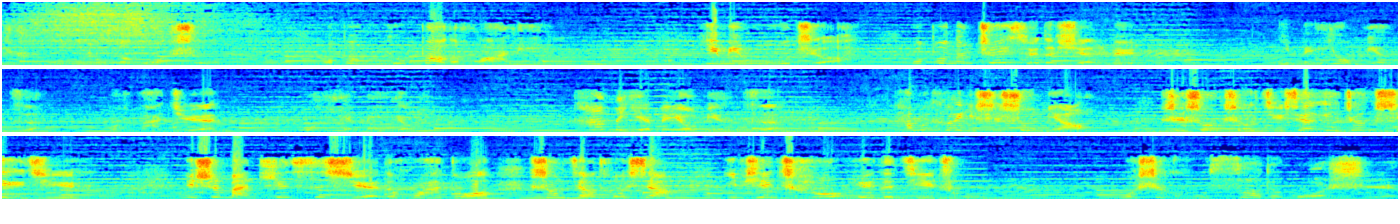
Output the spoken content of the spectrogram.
一棵枯荣的果树，我不能拥抱的华丽，一名舞者，我不能追随的旋律。你没有名字，我发觉我也没有，他们也没有名字，他们可以是树苗。是双手举向一张序曲，你是满天丝雪的花朵，双脚投向一片超越的基础。我是苦涩的果实，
